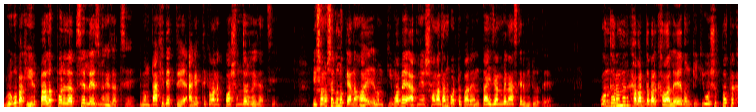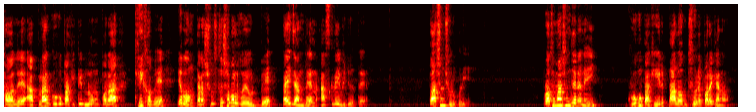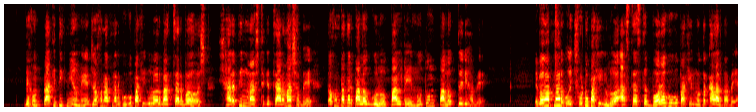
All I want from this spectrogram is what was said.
ঘুঘু পাখির পালক পড়ে যাচ্ছে, লেজ ভেঙে যাচ্ছে এবং পাখি দেখতে আগের থেকে অনেক অসুন্দর হয়ে যাচ্ছে। এই সমস্যাগুলো কেন হয় এবং কীভাবে আপনি সমাধান করতে পারেন তাই জানবেন আজকের ভিডিওতে। কোন ধরনের খাবার দাবার খাওয়ালে এবং কি কি ওষুধপত্র খাওয়ালে আপনার ঘুঘু পাখিটির লোম পরা ঠিক হবে এবং তারা সুস্থ সবল হয়ে উঠবে তাই জানবেন আজকের এই ভিডিওতে। তো আসুন শুরু করি। প্রথমে আসুন জেনে নেই, ঘুঘু পাখির পালক ঝরে পড়ে কেন? দেখুন, প্রাকৃতিক নিয়মে যখন আপনার ঘুঘু পাখিগুলোর বাচ্চার বয়স সাড়ে তিন মাস থেকে চার মাস হবে, তখন তাদের পালকগুলো পাল্টে নতুন পালক তৈরি হবে। এবং আপনার ওই ছোট পাখিগুলো আস্তে আস্তে বড় ঘুঘু পাখির মতো কালার পাবে।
